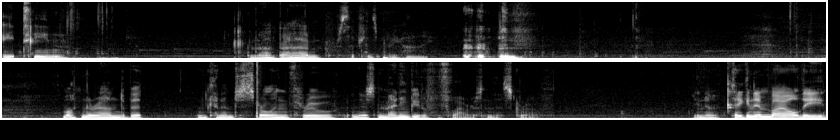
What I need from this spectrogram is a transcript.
18. Not bad. Perception's pretty high. walking around a bit and kind of just strolling through, and there's many beautiful flowers in this grove. You know, taken in by all the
